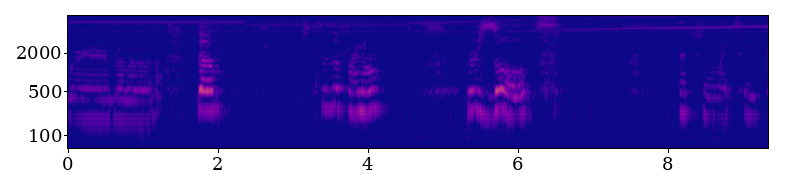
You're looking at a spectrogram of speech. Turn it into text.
where blah blah blah blah. So this is the final result. Actually, I might take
